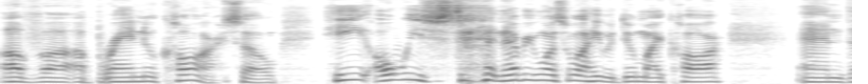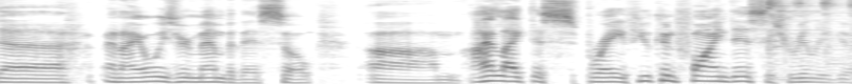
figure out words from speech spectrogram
of uh, a brand new car. So he always, and every once in a while, he would do my car, and uh, and I always remember this. So um, I like this spray. If you can find this, it's really good.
